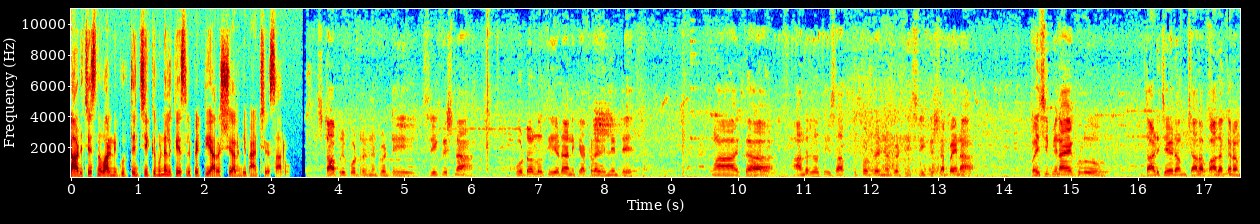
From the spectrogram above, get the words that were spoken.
దాడి చేసిన వారిని గుర్తించి క్రిమినల్ కేసులు పెట్టి అరెస్ట్ చేయాలని డిమాండ్ చేశారు. స్టాఫ్ రిపోర్టర్ అయినటువంటి శ్రీకృష్ణ ఫోటోలు తీయడానికి అక్కడ వెళ్ళింటే మా యొక్క ఆంధ్రజ్యోతి స్టాఫ్ అయినటువంటి శ్రీకృష్ణ పైన వైసీపీ నాయకులు దాడి చేయడం చాలా బాధాకరం.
